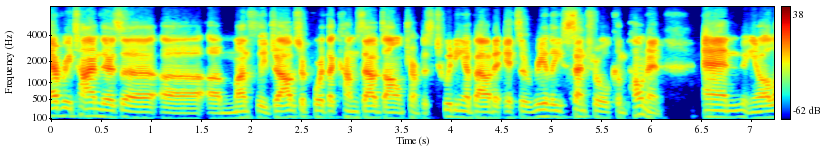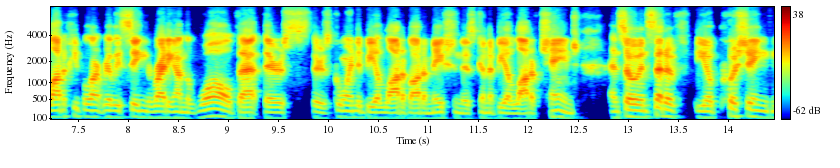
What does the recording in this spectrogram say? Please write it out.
Every time there's a, a, a monthly jobs report that comes out, Donald Trump is tweeting about it. It's a really central component. And you know, a lot of people aren't really seeing the writing on the wall that there's there's going to be a lot of automation. There's going to be a lot of change. And so instead of you know pushing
